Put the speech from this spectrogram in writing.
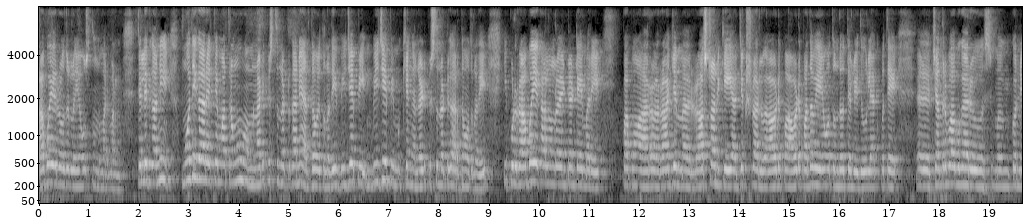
రాబోయే రోజుల్లో ఏమొస్తుందో మరి మనకు తెలియదు కానీ మోదీ గారు అయితే మాత్రము నడిపిస్తున్నట్టుగానే అర్థమవుతున్నది. బీజేపీ బీజేపీ ముఖ్యంగా నడిపిస్తున్నట్టుగా అర్థమవుతున్నది. ఇప్పుడు రాబోయే కాలంలో ఏంటంటే మరి పాపం ఆ రాజ్యం రాష్ట్రానికి అధ్యక్షురాలు ఆవిడ ఆవిడ పదవి ఏమవుతుందో తెలియదు లేకపోతే చంద్రబాబు గారు కొన్ని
